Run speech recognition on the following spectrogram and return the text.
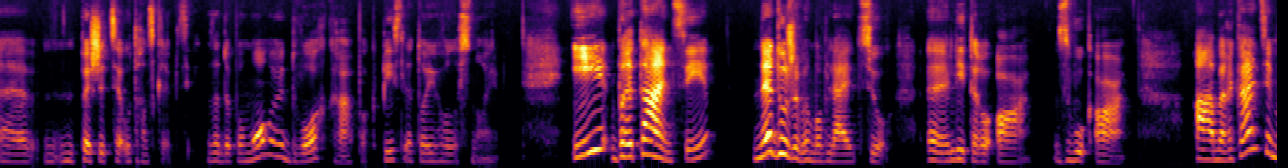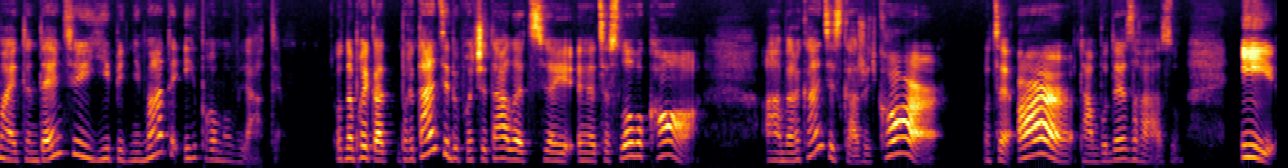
е, пишеться у транскрипції за допомогою двох крапок після тої голосної. І британці не дуже вимовляють цю е, літеру R, звук R. А американці мають тенденцію її піднімати і промовляти. От, наприклад, британці би прочитали це, е, це слово car, а американці скажуть car. Оце R там буде зразу. І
